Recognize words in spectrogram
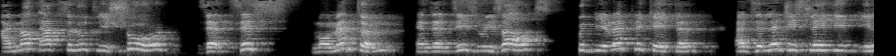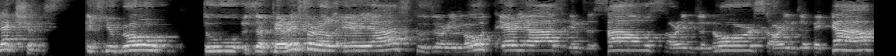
I'm not absolutely sure that this momentum and that these results could be replicated at the legislative elections. If you go to the peripheral areas, to the remote areas in the south or in the north or in the Bekaa,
